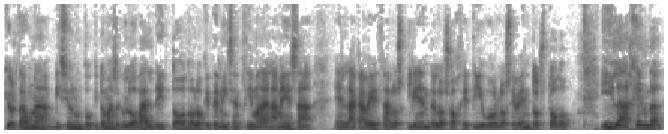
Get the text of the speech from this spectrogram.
que os da una visión un poquito más global de todo lo que tenéis encima de la mesa, en la cabeza, los clientes, los objetivos, los eventos, todo, y la agenda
